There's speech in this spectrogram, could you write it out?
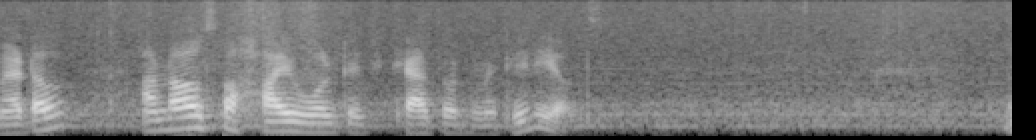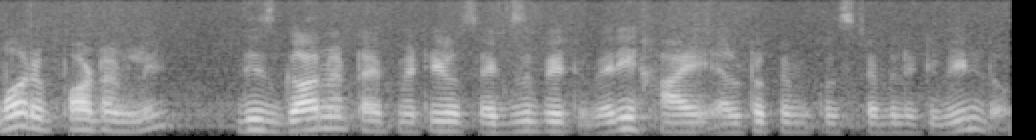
metal and also high voltage cathode materials. More importantly, these garnet type materials exhibit very high electrochemical stability window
